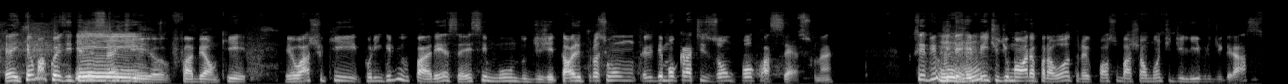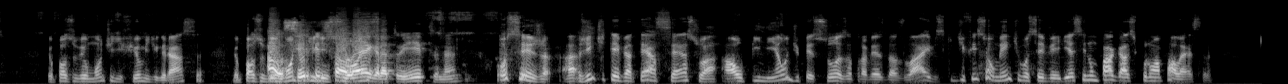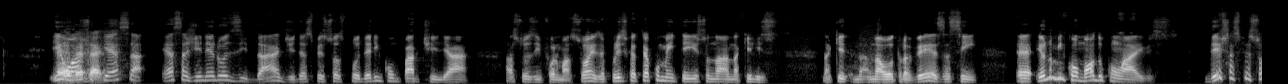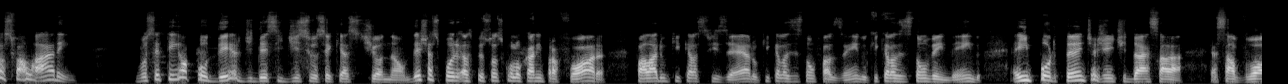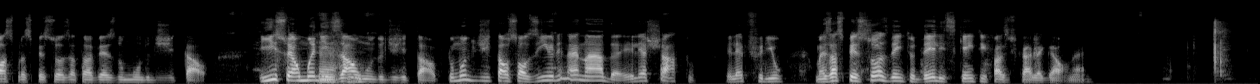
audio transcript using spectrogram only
É, e tem uma coisa interessante, e... Fabião, que eu acho que, por incrível que pareça, esse mundo digital ele trouxe um, ele democratizou um pouco o acesso, né? Você viu que uhum. de repente, de uma hora para outra, eu posso baixar um monte de livro de graça, eu posso ver um monte de filme de graça, eu posso ver ah, um monte de lições. Solo é gratuito, né? Ou seja, a gente teve até acesso à, à opinião de pessoas através das lives que dificilmente você veria se não pagasse por uma palestra. E é, eu acho que essa, essa generosidade das pessoas poderem compartilhar as suas informações. É por isso que eu até comentei isso na, naqueles, naquele, na, na, outra vez. Assim, é, eu não me incomodo com lives. Deixa as pessoas falarem. Você tem o poder de decidir se você quer assistir ou não. Deixa as, as pessoas colocarem para fora, falarem o que, que elas fizeram, o que, que elas estão fazendo, o que, que elas estão vendendo. É importante a gente dar essa, essa voz para as pessoas através do mundo digital. Isso é humanizar uhum. o mundo digital. Porque o mundo digital sozinho ele não é nada, ele é chato, ele é frio. Mas as pessoas dentro dele esquentam e fazem ficar legal, né?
